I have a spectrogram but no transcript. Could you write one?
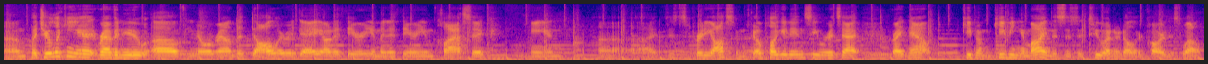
Um, but you're looking at revenue of, you know, around a dollar a day on Ethereum and Ethereum Classic. And uh, it's pretty awesome. Go plug it in, see where it's at right now. Keep them, keeping in mind this is a $200 card as well.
